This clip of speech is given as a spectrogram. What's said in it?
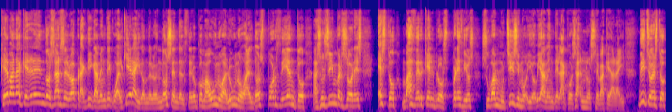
que van a querer endosárselo a prácticamente cualquiera y donde lo endosen del 0,1 al 1 al 2% a sus inversores, esto va a hacer que los precios suban muchísimo y obviamente la cosa no se va a quedar ahí. Dicho esto,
